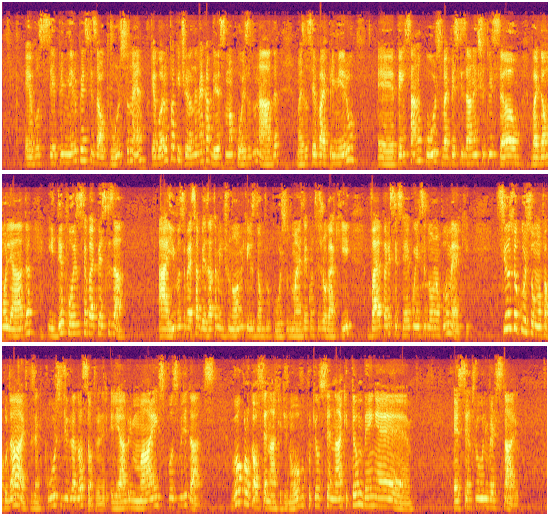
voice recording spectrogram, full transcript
é você primeiro pesquisar o curso, né? Porque agora eu tô aqui tirando da minha cabeça uma coisa do nada, mas você vai primeiro é, pensar no curso, vai pesquisar na instituição, vai dar uma olhada e depois você vai pesquisar. Aí você vai saber exatamente o nome que eles dão pro curso e tudo mais. Daí quando você jogar aqui, vai aparecer se é reconhecido ou não pelo MEC. Se o seu curso é uma faculdade, por exemplo, curso de graduação, tá ele abre mais possibilidades. Vou colocar o SENAC de novo, porque o SENAC também é, é centro universitário.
